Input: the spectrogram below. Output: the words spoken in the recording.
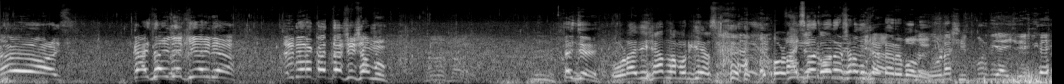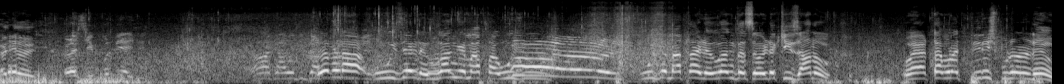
গাইস গাইস এই দেখি এইটা এইটা কাদাসি শামুক। এই যে। ওরা দিয়ে হাত মুরগি আছে। ওরা সুন্দর শামুক এটারে বলে। ওটা শিবপুর দিয়ে আইছে। এই যে। ওটা শিবপুর দিয়ে আইছে। উই যে ঢেউগাঙ্গে মাথা উই উই যে মাথায় ওইটা কি জানো? ওই একটা মনে হয় তিরিশ ফুটের ঢেউ।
